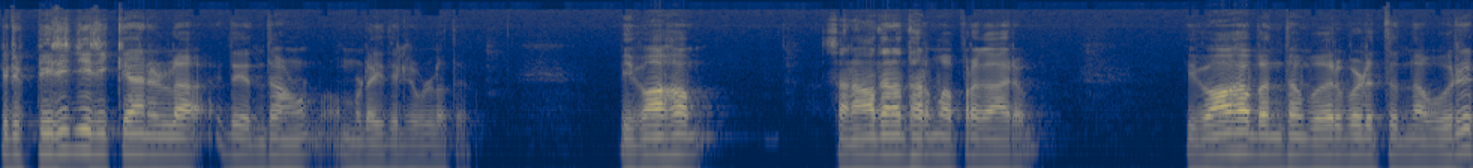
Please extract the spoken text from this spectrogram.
പിന്നെ പിരിഞ്ഞിരിക്കാനുള്ള ഇത് എന്താണ് നമ്മുടെ ഇതിലുള്ളത്? വിവാഹം സനാതനധർമ്മപ്രകാരം വിവാഹബന്ധം വേർപെടുത്തുന്ന ഒരു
